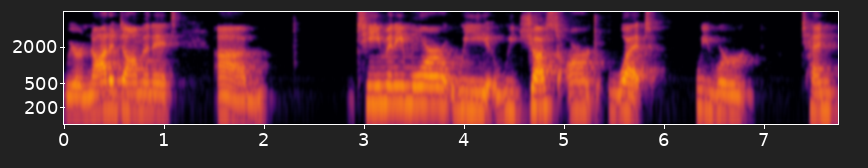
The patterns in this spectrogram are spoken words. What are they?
We are not a dominant um, team anymore. We we just aren't what we were 10,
